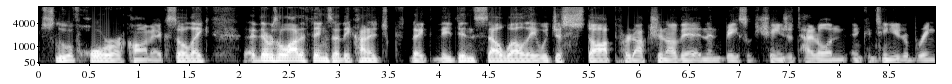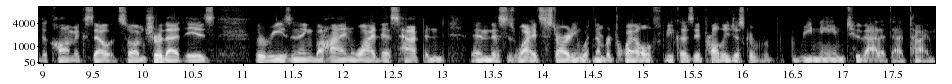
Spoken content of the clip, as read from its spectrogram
slew of horror comics. So like uh, there was a lot of things that they kind of like they didn't sell well they would just stop production of it and then basically change the title and, and continue to bring the comics out. So i'm sure that is the reasoning behind why this happened and this is why it's starting with number 12 because it probably just got renamed to that at that time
